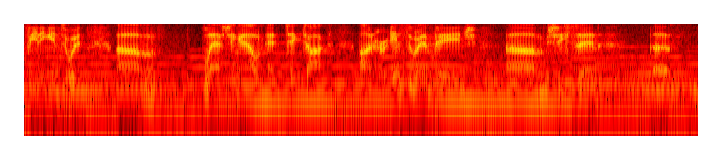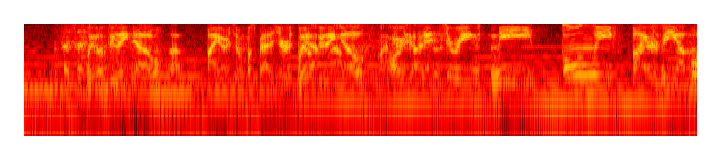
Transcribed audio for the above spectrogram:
feeding into it, um, lashing out at TikTok on her Instagram page. Um, she said. Uh, what's that say? Little do they know. Uh, my eyes are almost as bad as yours. Little Yeah, do they wow. know My heart her eyes are- censoring me only fires me up. more.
